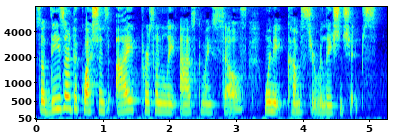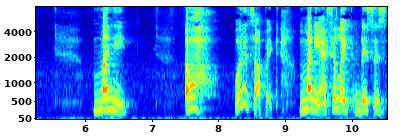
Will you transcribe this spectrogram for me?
so these are the questions i personally ask myself when it comes to relationships money Ugh what a topic. Money. I feel like this is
